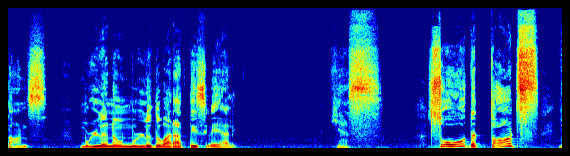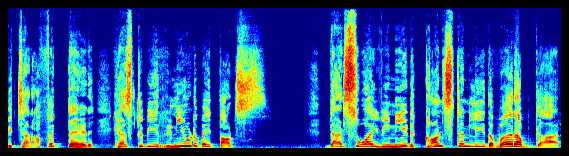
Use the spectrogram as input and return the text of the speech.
thorns. ముళ్ళను ముళ్ళు ద్వారా తీసివేయాలి ఎస్ సో ద థాట్స్ విచ్ ఆర్ అఫెక్టెడ్ హ్యాస్ టు బి రిన్యూడ్ బై థాట్స్ that's why we need constantly the word of God.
